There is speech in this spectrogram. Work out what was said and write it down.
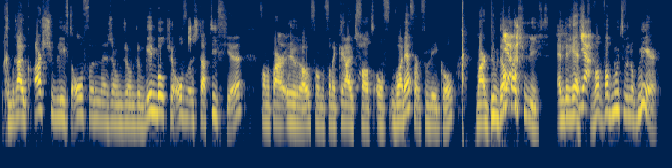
gebruik alsjeblieft of een, eh, zo'n zo'n zo'n gimbaltje of een statiefje van een paar euro van, van een kruidvat of whatever van winkel. Maar doe dat alsjeblieft. En de rest, wat, wat moeten we nog meer?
